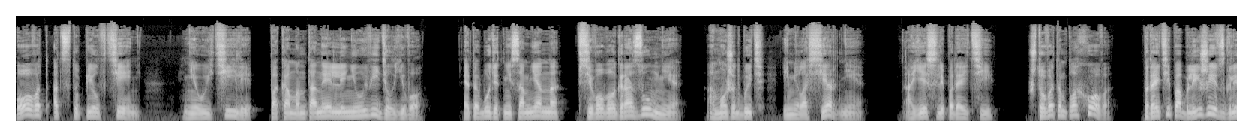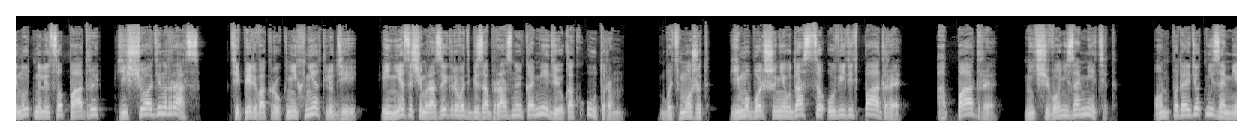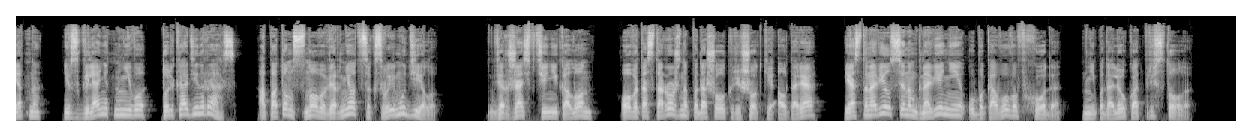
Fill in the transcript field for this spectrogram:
Овод отступил в тень. Не уйти ли, пока Монтанелли не увидел его? Это будет, несомненно, всего благоразумнее, а может быть и милосерднее. А если подойти? Что в этом плохого? Подойти поближе и взглянуть на лицо Падры еще один раз. Теперь вокруг них нет людей, и незачем разыгрывать безобразную комедию, как утром. Быть может, ему больше не удастся увидеть Падре, а Падре ничего не заметит. Он подойдет незаметно и взглянет на него только один раз, а потом снова вернется к своему делу. Держась в тени колонн, Овод осторожно подошел к решетке алтаря и остановился на мгновение у бокового входа, неподалеку от престола.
